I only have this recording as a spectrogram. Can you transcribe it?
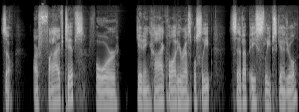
So, our five tips for getting high quality restful sleep set up a sleep schedule,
